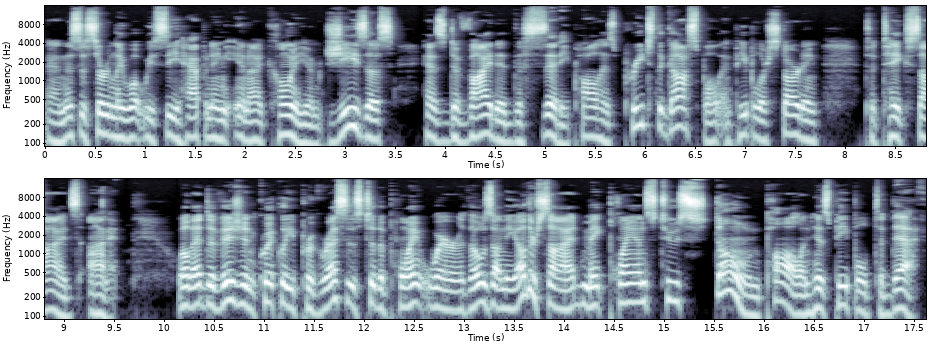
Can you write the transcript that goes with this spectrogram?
And this is certainly what we see happening in Iconium. Jesus has divided the city. Paul has preached the gospel, and people are starting to take sides on it. Well, that division quickly progresses to the point where those on the other side make plans to stone Paul and his people to death.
